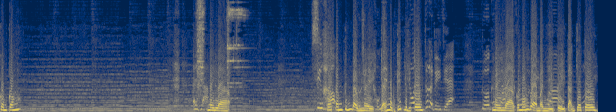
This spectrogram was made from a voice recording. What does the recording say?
Không có. May là Có tấm kính đồng này trả một kiếp giùm tôi May là có món quà mà nhị tỷ tặng cho tôi.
